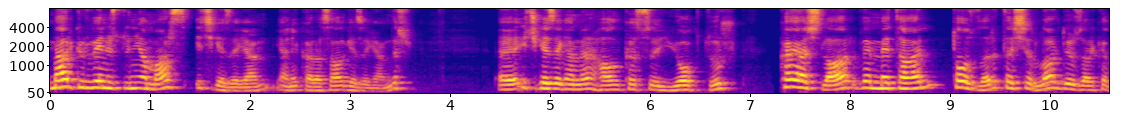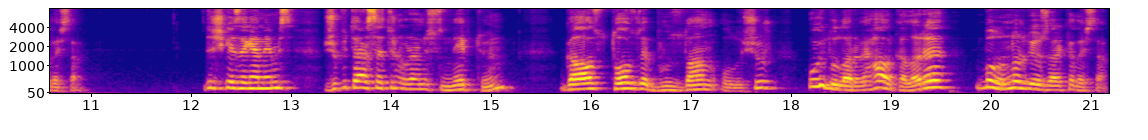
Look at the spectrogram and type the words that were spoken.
Merkür, Venüs, Dünya, Mars iç gezegen yani karasal gezegendir. Ee, iç gezegenlerin halkası yoktur. Kayaçlar ve metal tozları taşırlar diyoruz arkadaşlar. Dış gezegenlerimiz Jüpiter, Satürn, Uranüs, Neptün. Gaz, toz ve buzdan oluşur. Uyduları ve halkaları bulunur diyoruz arkadaşlar.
